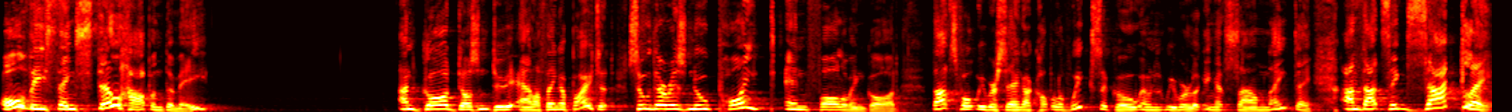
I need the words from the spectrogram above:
all these things still happen to me, and God doesn't do anything about it. So there is no point in following God. That's what we were saying a couple of weeks ago when we were looking at Psalm 90. And that's exactly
